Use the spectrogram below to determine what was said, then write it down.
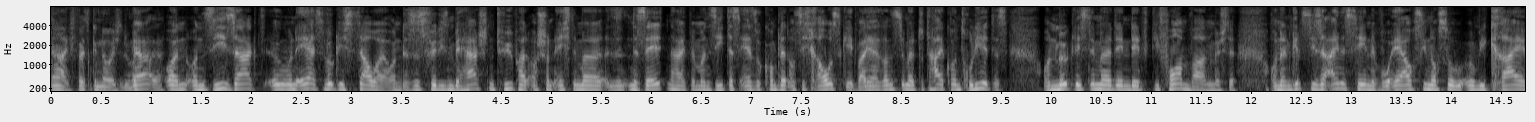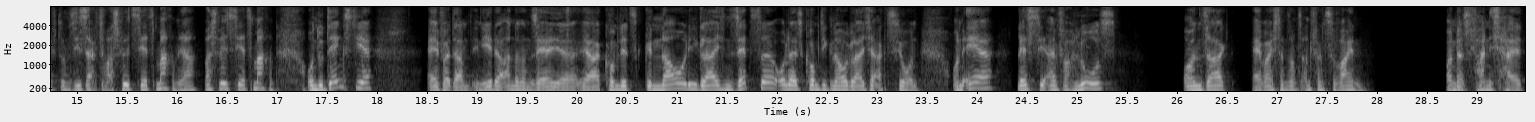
Ja, ich weiß genau, was du ja, meinst. und, und sie sagt, und er ist wirklich sauer. Und das ist für diesen beherrschten Typ halt auch schon echt immer eine Seltenheit, wenn man sieht, dass er so komplett aus sich rausgeht, weil er sonst immer total kontrolliert ist und möglichst immer den, den, die Form wahren möchte. Und dann gibt's diese eine Szene, wo er auch sie noch so irgendwie greift und sie sagt, was willst du jetzt machen, ja? Was willst du jetzt machen? Und du denkst dir, ey verdammt, in jeder anderen Serie, ja, kommt jetzt genau die gleichen Sätze oder es kommt die genau gleiche Aktion. Und er lässt sie einfach los und sagt, ey, weil ich dann sonst anfangen zu weinen. Und das fand ich halt,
